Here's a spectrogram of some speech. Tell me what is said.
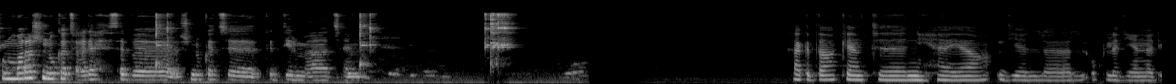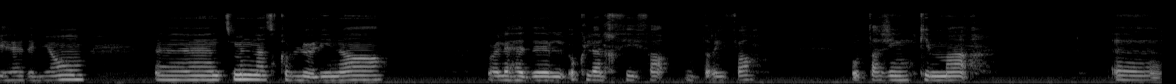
كل مرة شنو كت على حسب شنو كت كدير معاه تاني. هكذا كانت النهاية ديال الأكلة ديالنا لهذا اليوم. أه نتمنى تقبلوا علينا وعلى هاد الأكلة الخفيفة الظريفة. والطاجين كما أه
